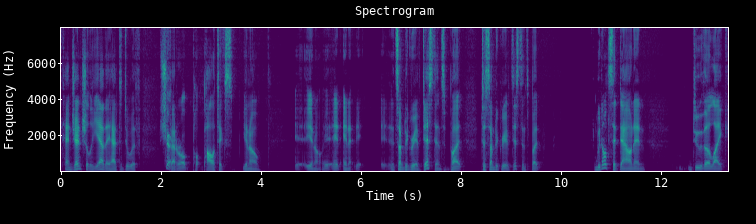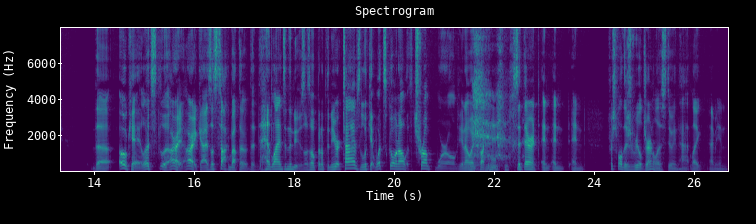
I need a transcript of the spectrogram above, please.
tangentially yeah they had to do with Sure. federal po- politics you know you know in, in, in in some degree of distance but to some degree of distance but we don't sit down and do the like the okay let's all right all right guys let's talk about the, the, the headlines in the news let's open up the new york times and look at what's going on with trump world you know and fucking sit there and, and and and first of all there's real journalists doing that. Like i mean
